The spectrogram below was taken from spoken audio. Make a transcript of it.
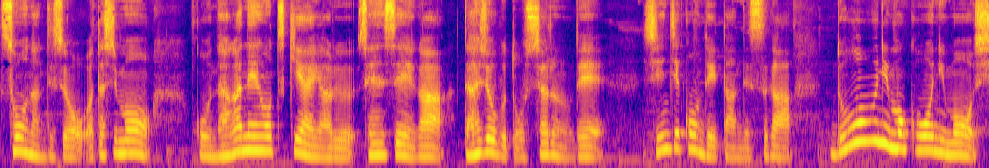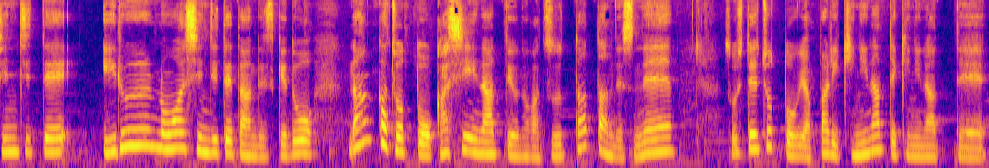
そうなんですよ。私もこう長年お付き合いある先生が大丈夫とおっしゃるので信じ込んでいたんですがどうにもこうにも信じているのは信じてたんですけどなんかちょっとおかしいなっていうのがずっとあったんですね。そしてちょっとやっぱり気になって気になって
